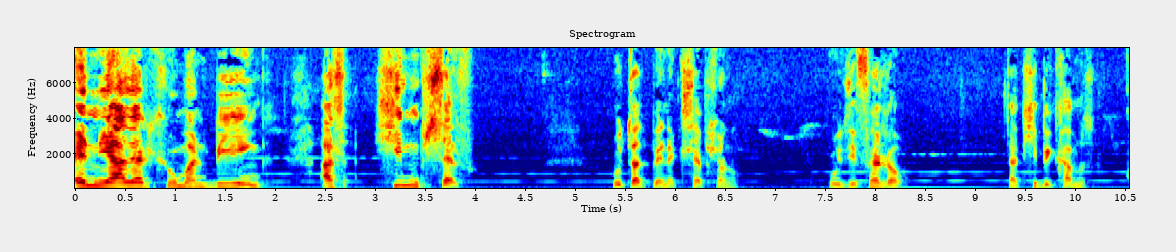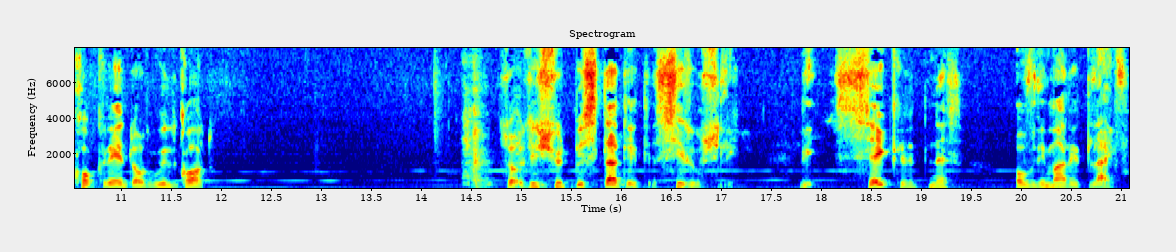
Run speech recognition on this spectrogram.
any other human being as himself, would that be an exception with the fellow that he becomes co-creator with God? So this should be studied seriously, the sacredness of the married life.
